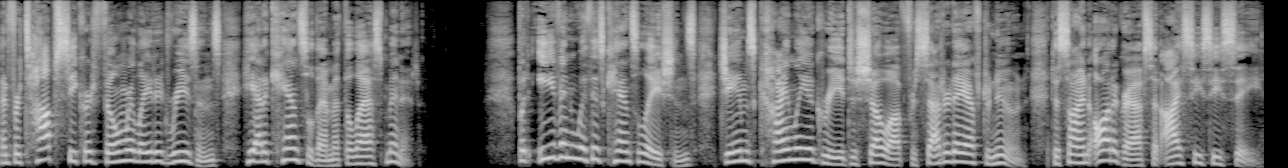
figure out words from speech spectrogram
and for top secret film related reasons, he had to cancel them at the last minute. But even with his cancellations, James kindly agreed to show up for Saturday afternoon to sign autographs at ICCC,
